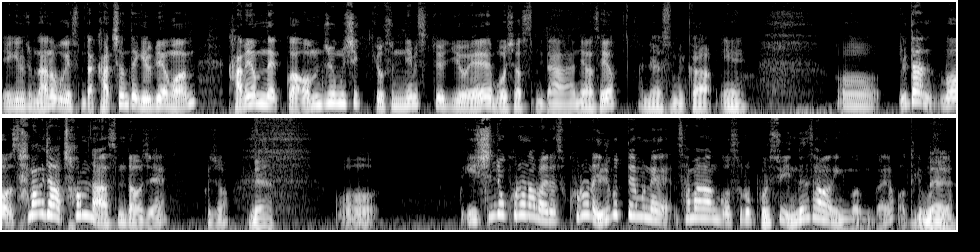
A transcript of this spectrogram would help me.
얘기를 좀 나눠보겠습니다. 가천대 길병원 감염내과 엄중식 교수님 스튜디오에 모셨습니다. 안녕하세요. 안녕하십니까. 예. 어, 일단 뭐 사망자가 처음 나왔습니다, 어제. 그죠? 네. 어, 이 신종 코로나 바이러스 코로나 19 때문에 사망한 것으로 볼 수 있는 상황인 건가요? 어떻게 보세요? 네.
